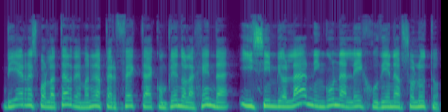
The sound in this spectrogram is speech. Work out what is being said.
viernes por la tarde de manera perfecta, cumpliendo la agenda y sin violar ninguna ley judía en absoluto.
